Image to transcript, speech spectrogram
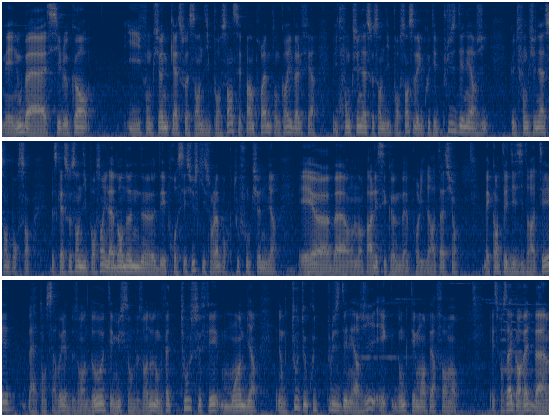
mais nous, bah, si le corps il fonctionne qu'à 70%, c'est pas un problème, ton corps il va le faire. Mais de fonctionner à 70%, ça va lui coûter plus d'énergie que de fonctionner à 100%. Parce qu'à 70%, il abandonne euh, des processus qui sont là pour que tout fonctionne bien. Et euh, bah, on en parlait, c'est comme bah, pour l'hydratation. Mais quand tu es déshydraté, bah, ton cerveau il a besoin d'eau, tes muscles ont besoin d'eau, donc en fait tout se fait moins bien. Et donc tout te coûte plus d'énergie et donc tu es moins performant. Et c'est pour ça qu'en fait, bah,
